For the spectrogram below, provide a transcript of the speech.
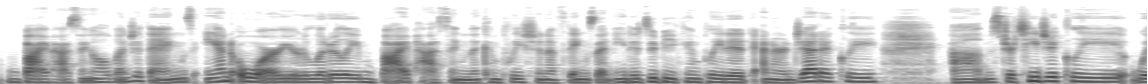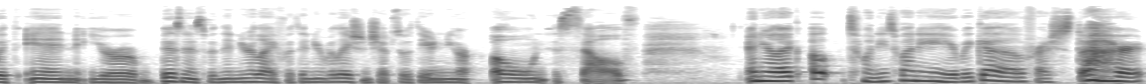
bypassing a whole bunch of things and or you're literally bypassing the completion of things that needed to be completed energetically um, strategically within your business within your life within your relationships within your own self and you're like, oh, 2020, here we go, fresh start.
